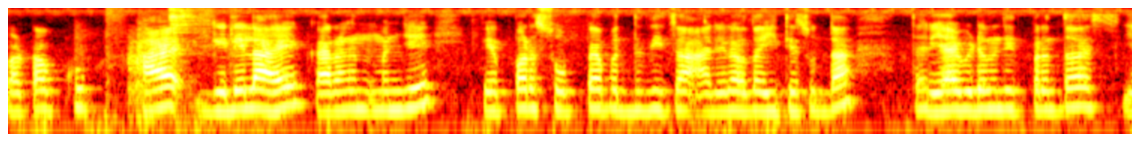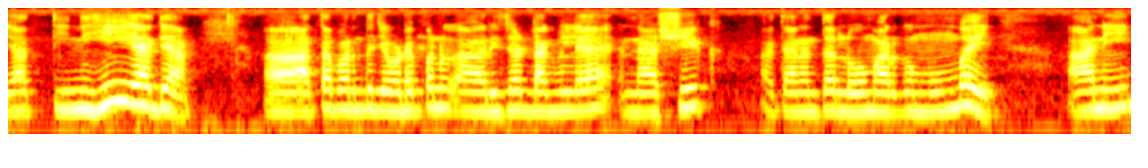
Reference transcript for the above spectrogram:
कट ऑफ खूप हाय गेलेला आहे. कारण म्हणजे पेपर सोप्या पद्धतीचा आलेला होता इथेसुद्धा तर या व्हिडिओमध्ये इथपर्यंत या तिन्ही याद्या आतापर्यंत जेवढे पण रिझल्ट लागलेले आहे नाशिक त्यानंतर लोहमार्ग मुंबई आणि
